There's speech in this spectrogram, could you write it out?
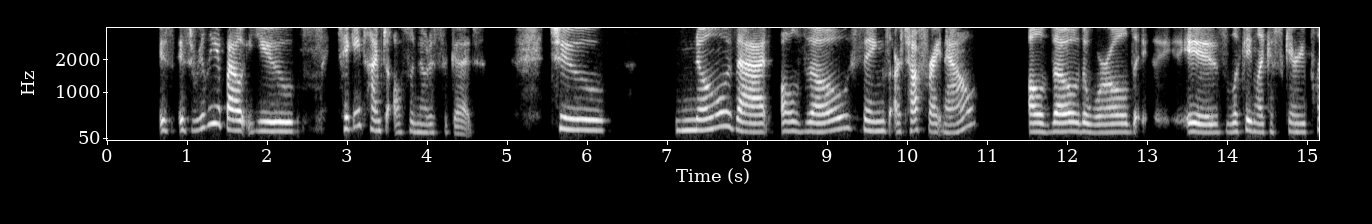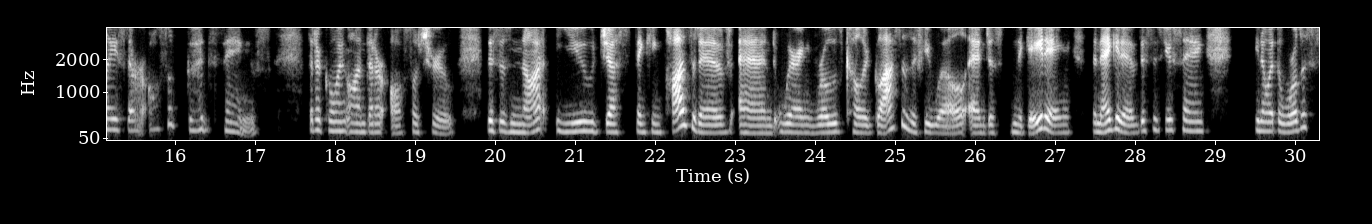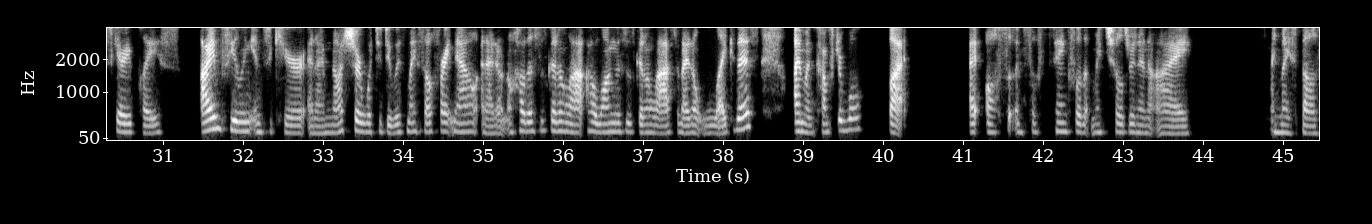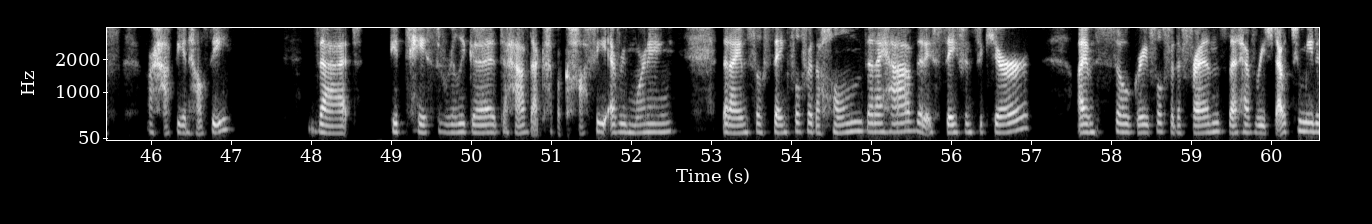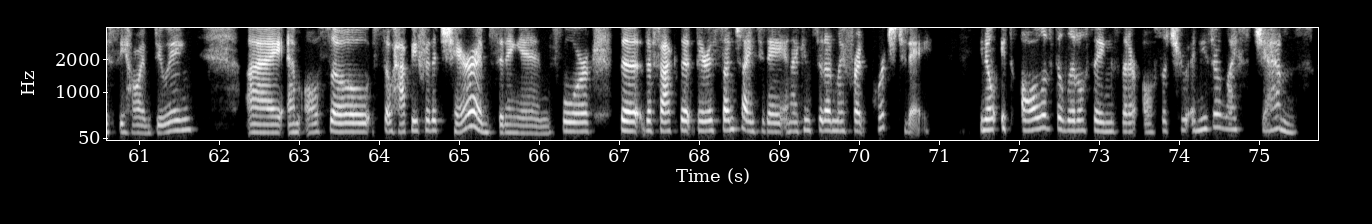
is is really about you taking time to also notice the good to know that although things are tough right now although the world is looking like a scary place there are also good things that are going on that are also true. This is not you just thinking positive and wearing rose colored glasses, if you will, and just negating the negative. This is you saying, you know what, the world is a scary place. I'm feeling insecure and I'm not sure what to do with myself right now. And I don't know how this is going to last, how long this is going to last. And I don't like this. I'm uncomfortable, but I also am so thankful that my children and I and my spouse are happy and healthy that it tastes really good to have that cup of coffee every morning, that I am so thankful for the home that I have that is safe and secure. I am so grateful for the friends that have reached out to me to see how I'm doing. I am also so happy for the chair I'm sitting in, for the the fact that there is sunshine today and I can sit on my front porch today. You know, it's all of the little things that are also true and these are life's gems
